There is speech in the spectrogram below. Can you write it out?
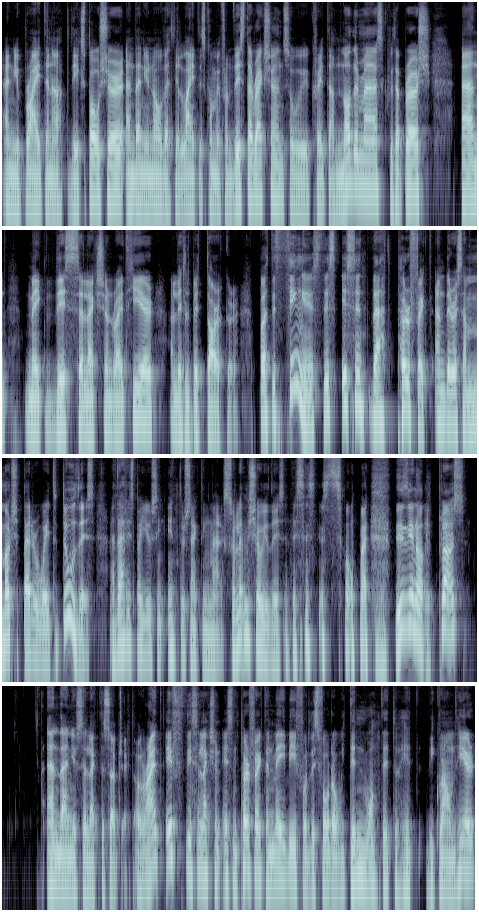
and you brighten up the exposure, and then you know that the light is coming from this direction. So we create another mask with a brush and make this selection right here a little bit darker. But the thing is, this isn't that perfect, and there is a much better way to do this, and that is by using intersecting masks. So let me show you this, and this is so much. Mm. This, you know, plus and then you select the subject, all right? If the selection isn't perfect, and maybe for this photo we didn't want it to hit the ground here,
